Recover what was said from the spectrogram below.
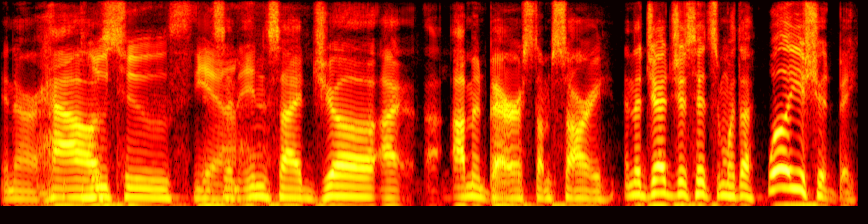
in our house. Bluetooth, yeah. It's an inside joke. I, I'm embarrassed. I'm sorry. And the judge just hits him with a, well, you should be.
